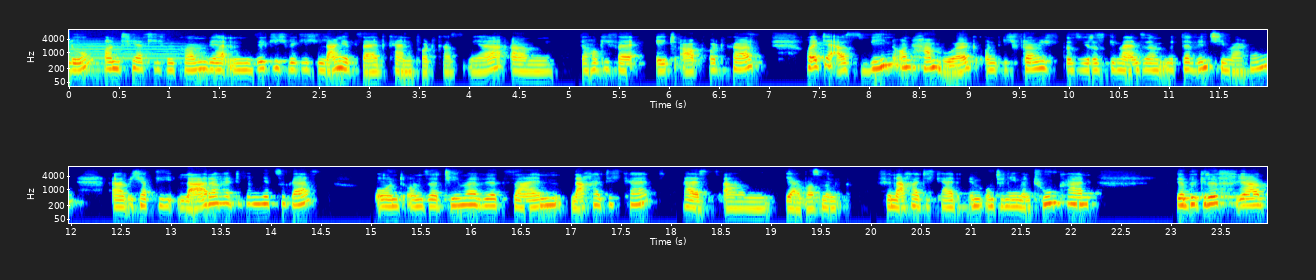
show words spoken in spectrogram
hallo und herzlich willkommen. Wir hatten wirklich, wirklich lange Zeit keinen Podcast mehr. Ähm, der Hockeyfy HR Podcast. Heute aus Wien und Hamburg und ich freue mich, dass wir das gemeinsam mit Da Vinci machen. Ähm, ich habe die Lara heute bei mir zu Gast und unser Thema wird sein Nachhaltigkeit. Heißt, ähm, ja, was man für Nachhaltigkeit im Unternehmen tun kann. Der Begriff ja,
